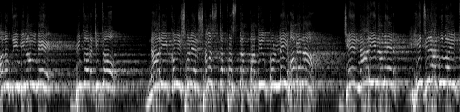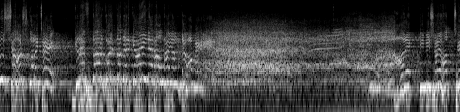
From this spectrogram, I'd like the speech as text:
অনতি বিলম্বে বিতর্কিত নারী কমিশনের সমস্ত প্রস্তাব বাতিল করলেই হবে না। যে নারী নামের হিজড়াগুলোই দুঃসাহস করেছে, গ্রেফতার করে তাদেরকে আইনের আওতায় আনতে হবে আরেকটি বিষয় হচ্ছে,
